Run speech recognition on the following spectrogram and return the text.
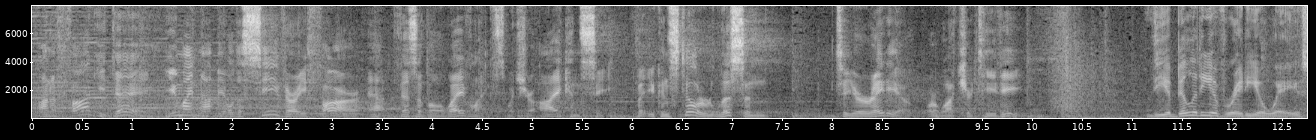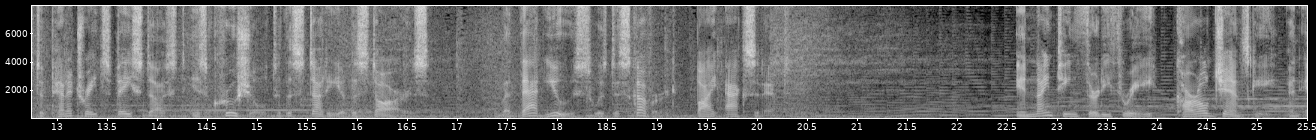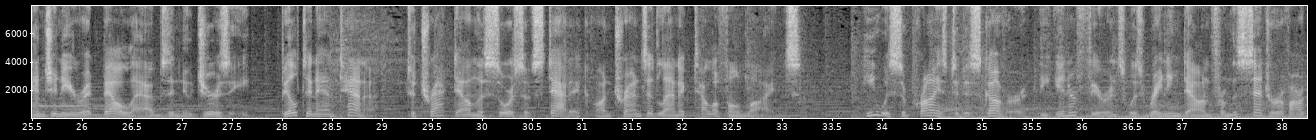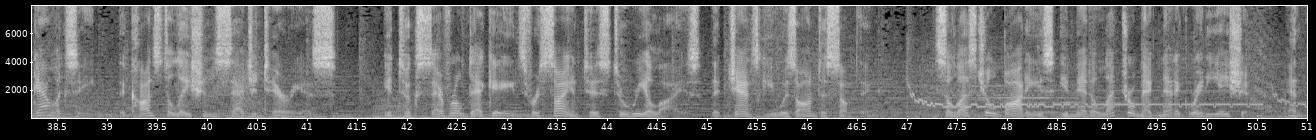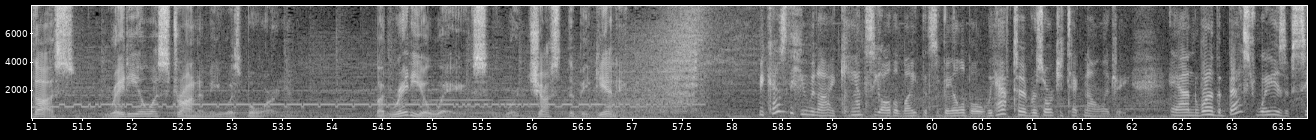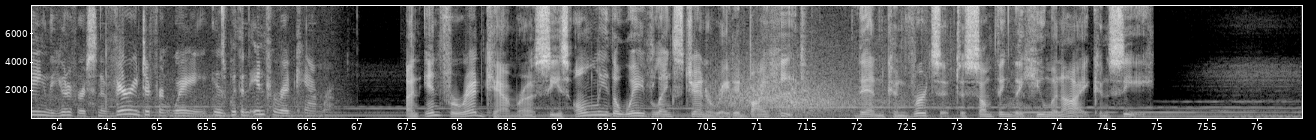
On a foggy day, you might not be able to see very far at visible wavelengths, which your eye can see, but you can still listen to your radio or watch your TV. The ability of radio waves to penetrate space dust is crucial to the study of the stars. But that use was discovered by accident. In 1933, Karl Jansky, an engineer at Bell Labs in New Jersey, built an antenna to track down the source of static on transatlantic telephone lines. He was surprised to discover the interference was raining down from the center of our galaxy, the constellation Sagittarius. It took several decades for scientists to realize that Jansky was onto something. Celestial bodies emit electromagnetic radiation, and thus radio astronomy was born. But radio waves were just the beginning. Because the human eye can't see all the light that's available, we have to resort to technology. And one of the best ways of seeing the universe in a very different way is with an infrared camera. An infrared camera sees only the wavelengths generated by heat, then converts it to something the human eye can see.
